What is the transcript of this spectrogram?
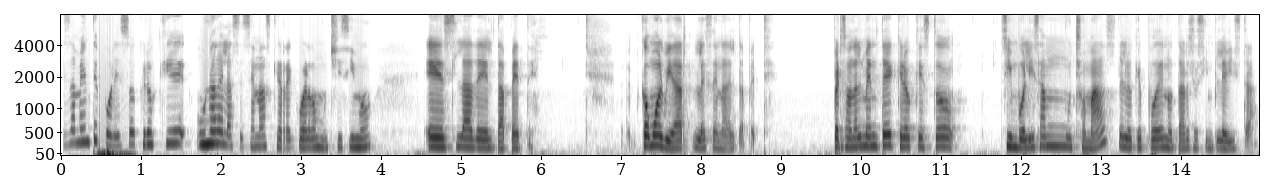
Precisamente por eso creo que una de las escenas que recuerdo muchísimo es la del tapete. ¿Cómo olvidar la escena del tapete? Personalmente creo que esto simboliza mucho más de lo que puede notarse a simple vista.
